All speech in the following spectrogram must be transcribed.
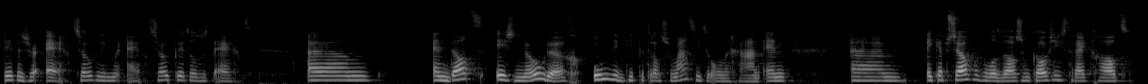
Dit is er echt. Zo voel ik me echt. Zo kut als het echt. Um, en dat is nodig om die diepe transformatie te ondergaan. En um, ik heb zelf bijvoorbeeld wel eens een coachingstraject gehad.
